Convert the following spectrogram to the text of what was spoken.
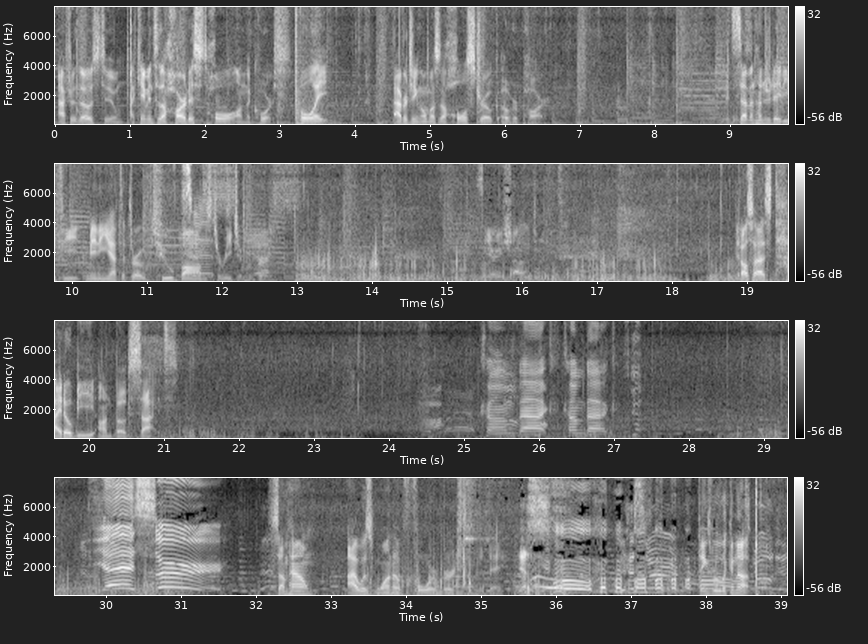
After those two, I came into the hardest hole on the course, hole 8, averaging almost a whole stroke over par. It's 780 feet, meaning you have to throw two bombs to reach it for birdie. Scariest shot of the tournament. It also has tight B on both sides. Come back. Come back. Yes, sir. Somehow, I was one of four birdies on the day. Yes. Oh. yes, sir. Things were looking up. Let's go,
